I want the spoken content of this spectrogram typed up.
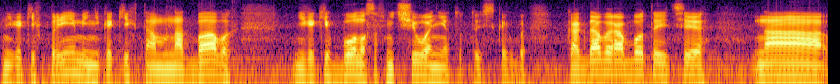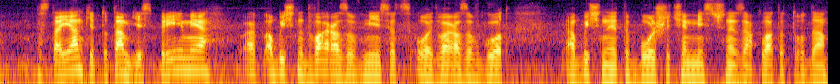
никаких премий, никаких там надбавок, никаких бонусов, ничего нету. То есть как бы, когда вы работаете на постоянке, то там есть премия, обычно два раза в месяц, ой, два раза в год. Обычно это больше, чем месячная зарплата труда.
